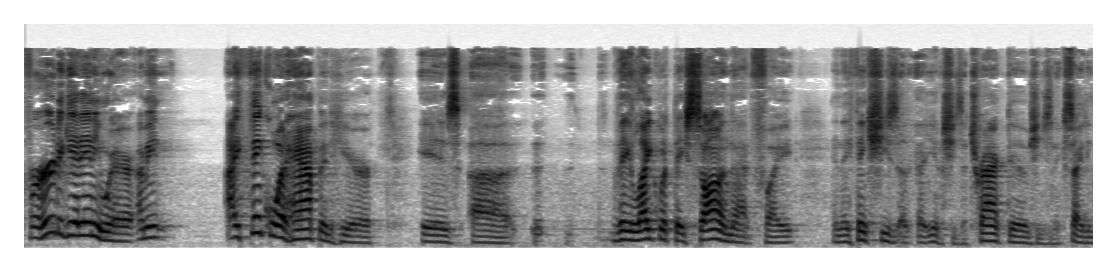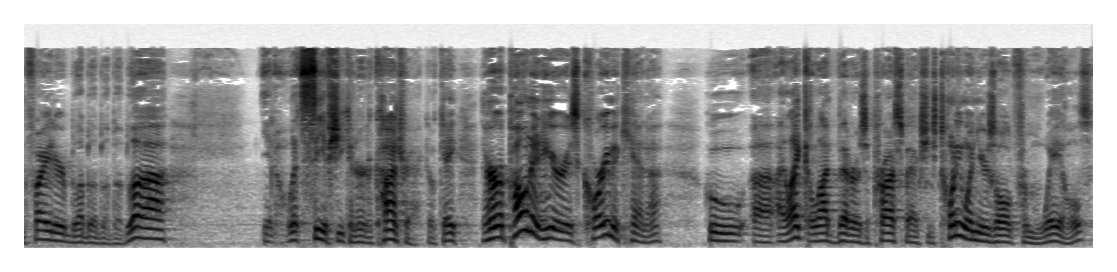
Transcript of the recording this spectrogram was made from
for her to get anywhere, I mean, I think what happened here is uh, they like what they saw in that fight, and they think she's a, you know she's attractive, she's an exciting fighter, blah blah blah blah blah. You know, let's see if she can earn a contract. Okay, her opponent here is Cory McKenna, who uh, I like a lot better as a prospect. She's 21 years old from Wales.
